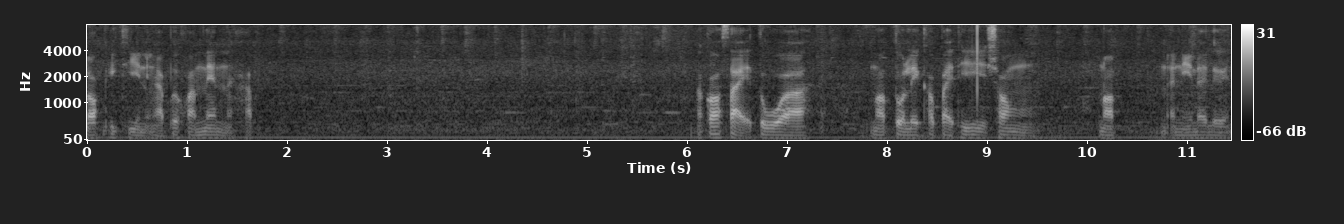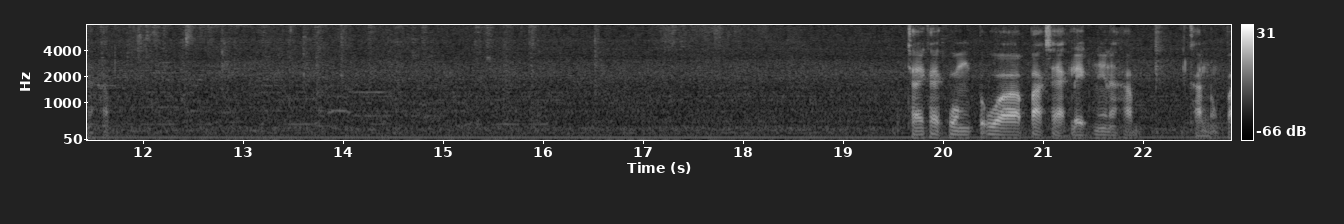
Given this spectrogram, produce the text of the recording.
ล็อกอีกทีหนึงครับ เพื่อความแน่นนะครับ แล้วก็ใส่ตัวน็อตตัวเล็กเข้าไปที่ช่องน็อตอันนี้ได้เลยนะครับใช้ไขควงตัวปากแฉกเล็กนี่นะครับ ขันลงไป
